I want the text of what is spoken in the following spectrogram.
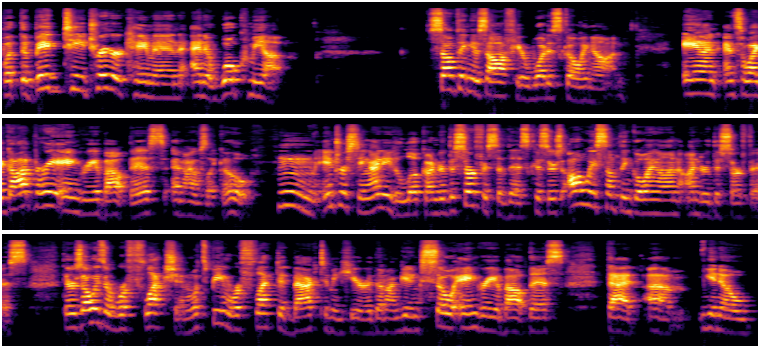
but the big T trigger came in and it woke me up. Something is off here. What is going on? And and so I got very angry about this and I was like, "Oh, hmm, interesting. I need to look under the surface of this because there's always something going on under the surface. There's always a reflection. What's being reflected back to me here that I'm getting so angry about this that um, you know,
